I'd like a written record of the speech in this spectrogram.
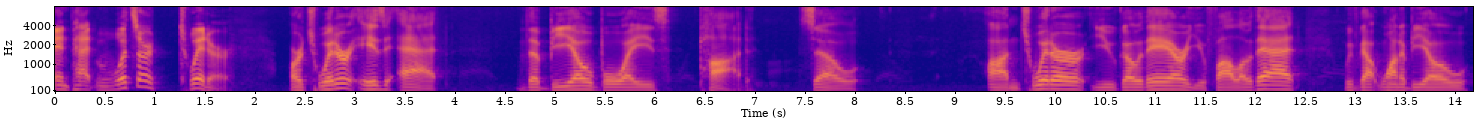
And Pat, what's our Twitter? Our Twitter is at the BO Boys Pod. So on Twitter, you go there, you follow that. We've got Wanna BO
